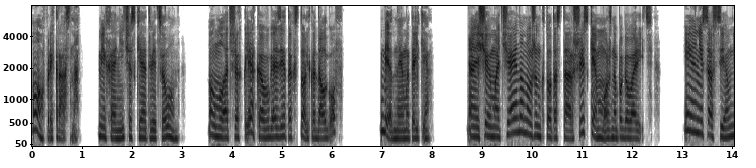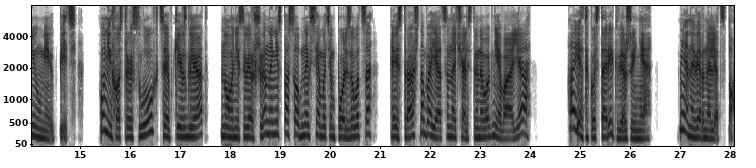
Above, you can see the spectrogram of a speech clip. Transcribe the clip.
«О, прекрасно», — механически ответил он. «У младших клерков в газетах столько долгов. Бедные мотыльки. А еще им отчаянно нужен кто-то старший, с кем можно поговорить и они совсем не умеют петь. У них острый слух, цепкий взгляд, но они совершенно не способны всем этим пользоваться и страшно боятся начальственного гнева, а я... А я такой старик, Виржиния. Мне, наверное, лет сто.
